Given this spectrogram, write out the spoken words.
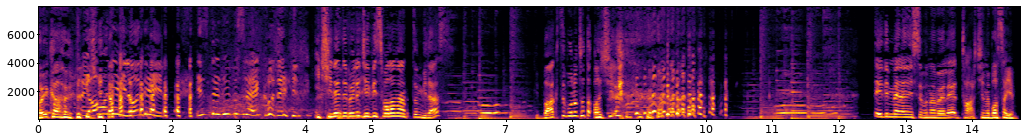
Koyu kahverengi. o değil o değil. İstediğimiz renk o değil. İçine de böyle ceviz falan attım biraz. Bir Baktı bunun tadı acı. Dedim ben en iyisi buna böyle tarçını basayım.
